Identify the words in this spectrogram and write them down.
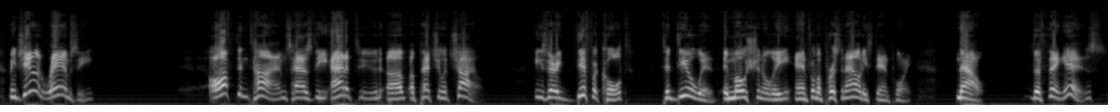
I mean, Jalen Ramsey oftentimes has the attitude of a petulant child. He's very difficult to deal with emotionally and from a personality standpoint. Now, the thing is,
